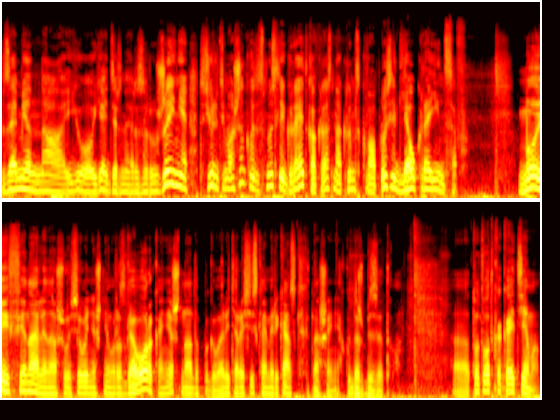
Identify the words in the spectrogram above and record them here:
взамен на ее ядерное разоружение. То есть Юлия Тимошенко в этом смысле играет как раз на крымском вопросе для украинцев. Ну и в финале нашего сегодняшнего разговора, конечно, надо поговорить о российско-американских отношениях. Куда же без этого? А, тут вот какая тема.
